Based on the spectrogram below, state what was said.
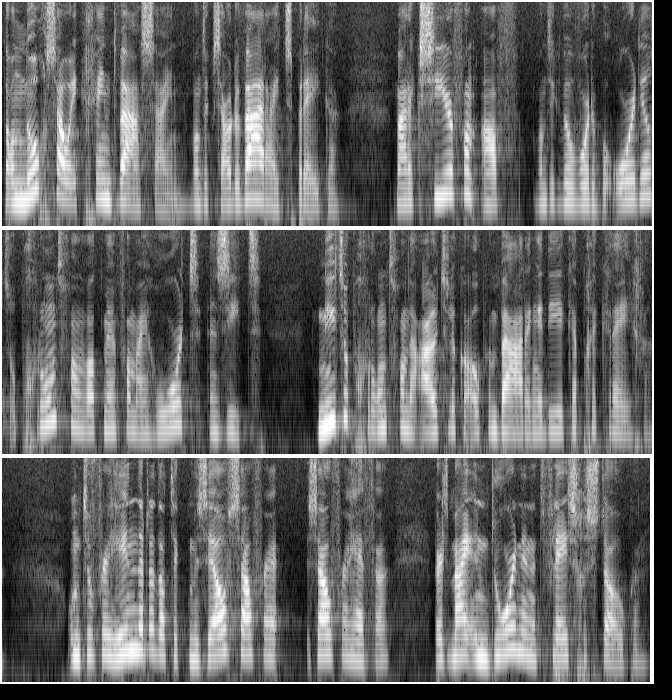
dan nog zou ik geen dwaas zijn, want ik zou de waarheid spreken. Maar ik zie ervan af, want ik wil worden beoordeeld op grond van wat men van mij hoort en ziet. Niet op grond van de uiterlijke openbaringen die ik heb gekregen. Om te verhinderen dat ik mezelf zou, zou verheffen, werd mij een doorn in het vlees gestoken.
